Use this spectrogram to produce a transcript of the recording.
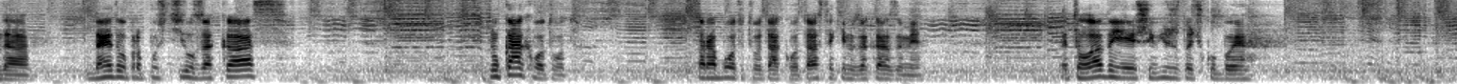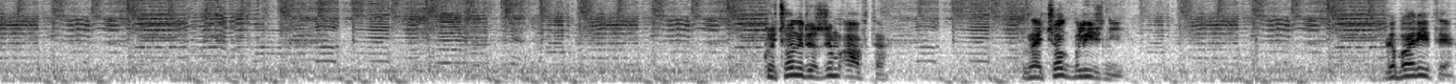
Да. До этого пропустил заказ. Ну как вот вот работать вот так вот, а, с такими заказами? Это ладно, я еще вижу точку Б. Включен режим авто. Значок ближний. Габариты.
